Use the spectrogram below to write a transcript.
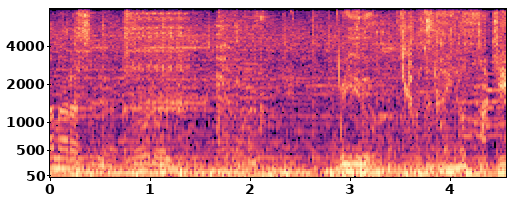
貴様らしにはちょうどいい。戦いの先へ。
